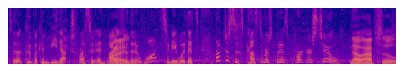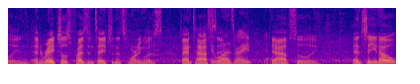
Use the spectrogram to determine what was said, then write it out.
so that Coupa can be that trusted advisor right. that it wants to be with its, not just its customers, but its partners too. No, absolutely. And, and Rachel's presentation this morning was fantastic. It was, right? Yeah, yeah absolutely. And so, you know,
